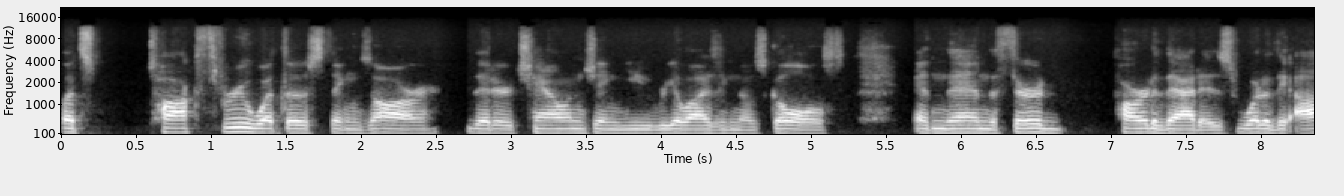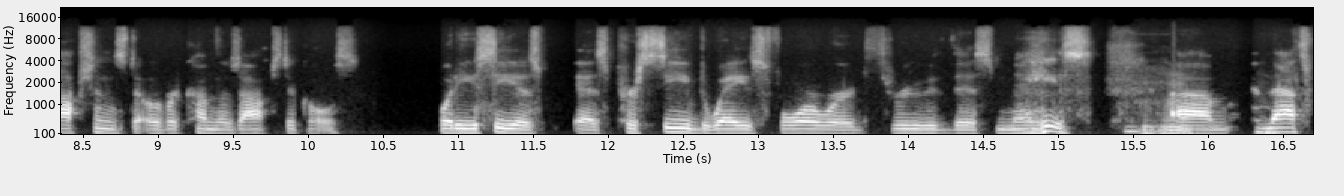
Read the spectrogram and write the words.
let's talk through what those things are that are challenging you realizing those goals. And then the third part of that is what are the options to overcome those obstacles? What do you see as as perceived ways forward through this maze? Mm-hmm. um, and that's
